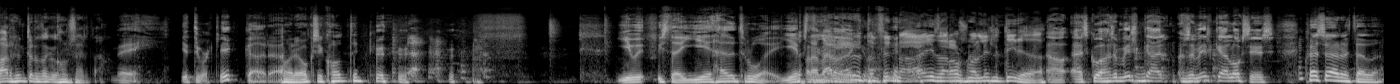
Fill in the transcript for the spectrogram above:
Var hundur að taka konserta? Nei, ég þú að klikka þér Það var í Oxycontin? Ég víst að ég hefði trúið því. Ég bara Það verða er ekki. að finna æðar á svona lillu dýri það Já, en sko, það sem virkaði, það sem virkaði loksins Hversu erfitt er það?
